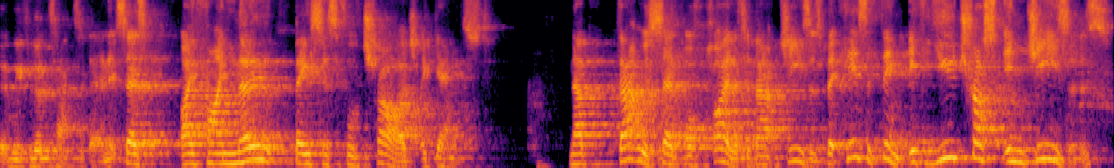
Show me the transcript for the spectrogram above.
that we've looked at today. And it says, I find no basis for charge against. Now, that was said of Pilate about Jesus. But here's the thing if you trust in Jesus,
